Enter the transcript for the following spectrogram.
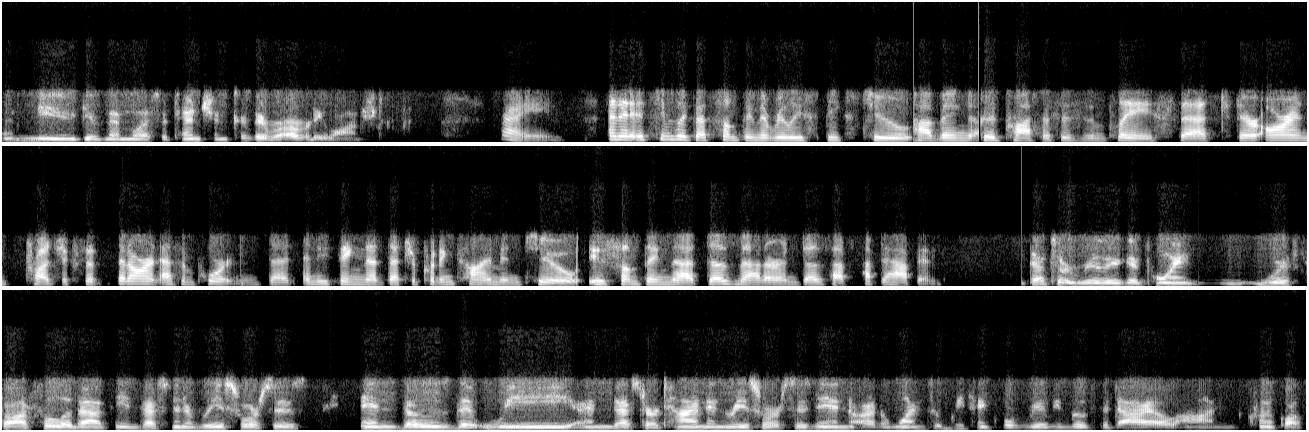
needing to give them less attention because they were already launched. Right. And it seems like that's something that really speaks to having good processes in place, that there aren't projects that, that aren't as important, that anything that, that you're putting time into is something that does matter and does have, have to happen. That's a really good point. We're thoughtful about the investment of resources, and those that we invest our time and resources in are the ones that we think will really move the dial on clinical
